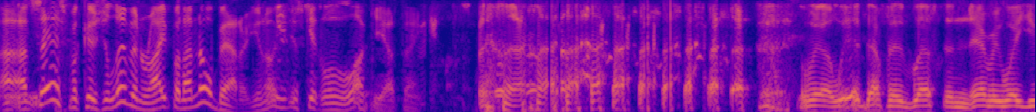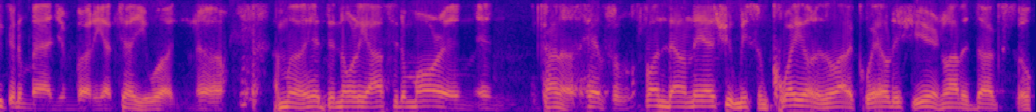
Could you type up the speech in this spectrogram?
I- I'd say it's because you're living right, but I know better. You know, you're just getting a little lucky, I think. well, we are definitely blessed in every way you can imagine, buddy. I tell you what, uh, I'm gonna head to Noliasi tomorrow and, and kind of have some fun down there. Shoot me some quail. There's a lot of quail this year and a lot of ducks. So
